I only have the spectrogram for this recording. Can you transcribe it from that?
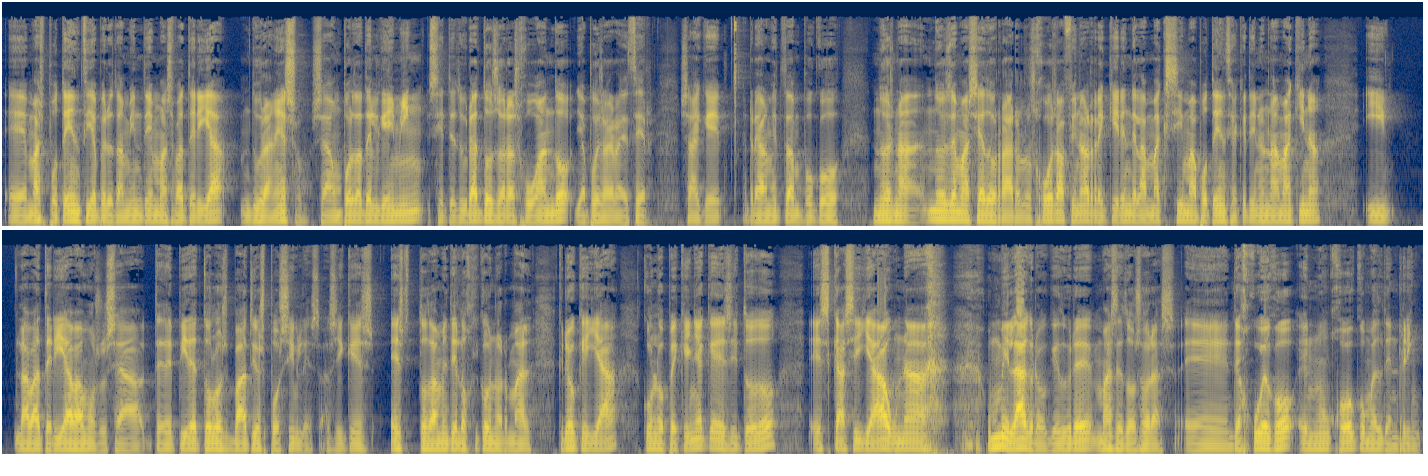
eh, más potencia, pero también tienen más batería, duran eso. O sea, un portátil gaming, si te dura dos horas jugando, ya puedes agradecer. O sea que realmente tampoco no es, no es demasiado raro. Los juegos al final requieren de la máxima potencia que tiene una máquina y la batería, vamos, o sea, te pide todos los vatios posibles. Así que es, es totalmente lógico normal. Creo que ya, con lo pequeña que es y todo, es casi ya una, un milagro que dure más de dos horas eh, de juego en un juego como el Den Ring.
